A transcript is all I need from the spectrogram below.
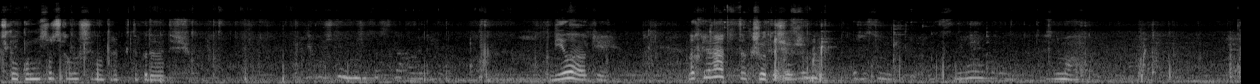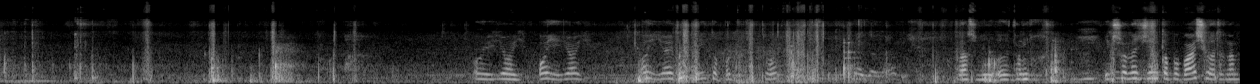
Чекай, там мусорська машина, треба піти подивитися. Біла, окей. Нахрена ти так що ти ще вже? Знімав. Ой-ой, ой-ой, Ой-ой, багато. У нас був е, там, якщо нас жінка побачила, то нам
